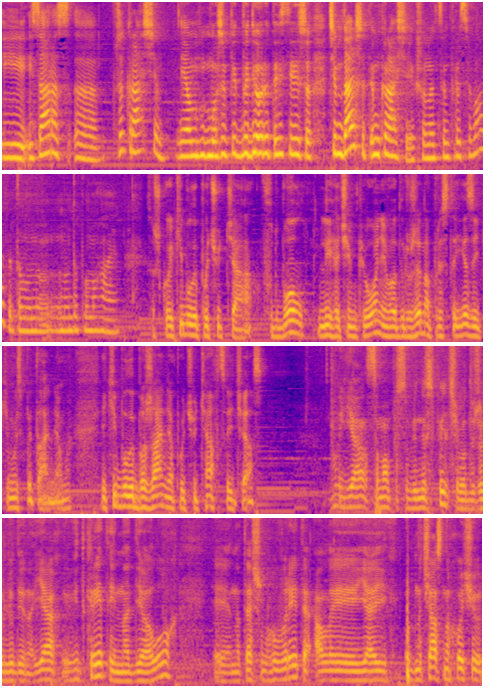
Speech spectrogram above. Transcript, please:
І, і зараз е, вже краще. Я можу підбадьорити всі, що чим далі, тим краще. Якщо над цим працювати, то воно, воно допомагає. Сашко, які були почуття? Футбол, Ліга Чемпіонів, а дружина пристає з якимись питаннями. Які були бажання, почуття в цей час? Ну, я сама по собі не вспильчива дуже людина. Я відкритий на діалог, е, на те, щоб говорити, але я їх одночасно хочу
